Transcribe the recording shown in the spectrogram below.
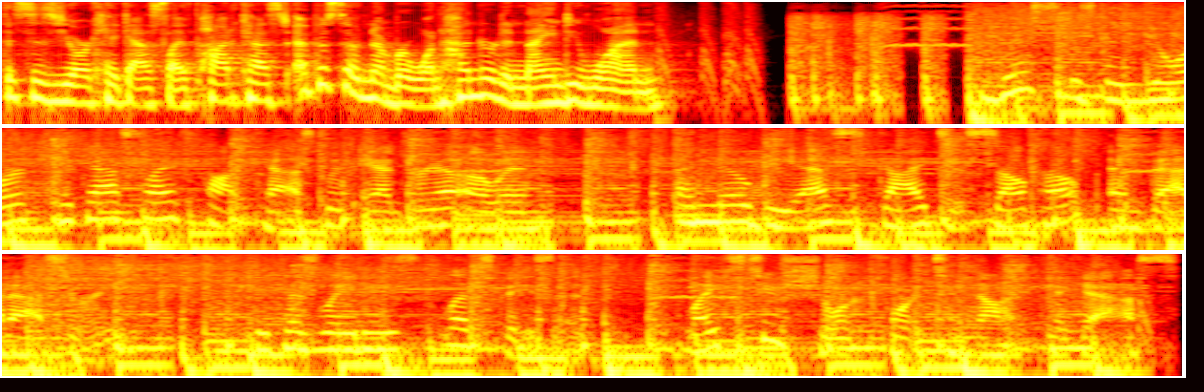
This is Your Kick Ass Life podcast, episode number 191. This is the Your Kick Ass Life podcast with Andrea Owen, a no BS guide to self help and badassery. Because, ladies, let's face it, life's too short for it to not kick ass.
